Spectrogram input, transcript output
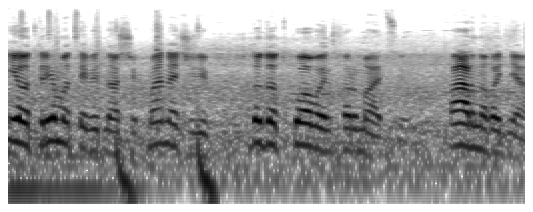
і отримати від наших менеджерів додаткову інформацію. Гарного дня!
